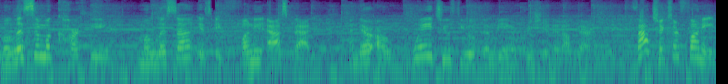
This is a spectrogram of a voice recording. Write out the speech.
Melissa McCarthy. Melissa is a funny ass baddie, and there are way too few of them being appreciated out there. Fat chicks are funny,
